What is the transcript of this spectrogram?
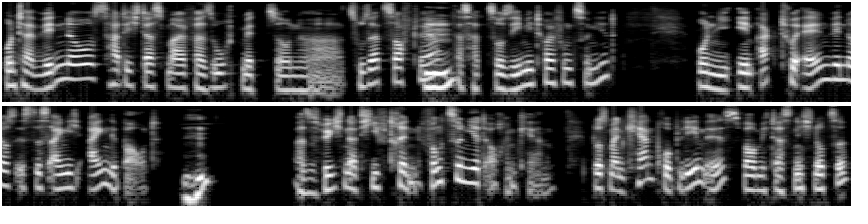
Unter Windows hatte ich das mal versucht mit so einer Zusatzsoftware. Mhm. Das hat so semi-toll funktioniert. Und im aktuellen Windows ist es eigentlich eingebaut. Mhm. Also ist wirklich nativ drin. Funktioniert auch im Kern. Bloß mein Kernproblem ist, warum ich das nicht nutze,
